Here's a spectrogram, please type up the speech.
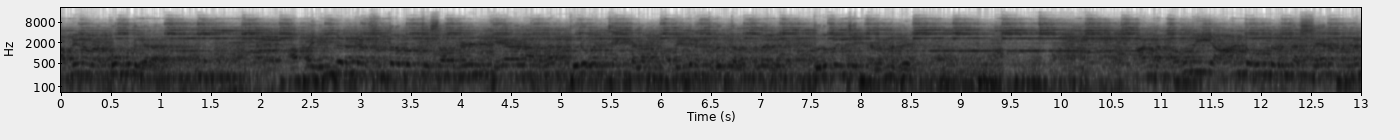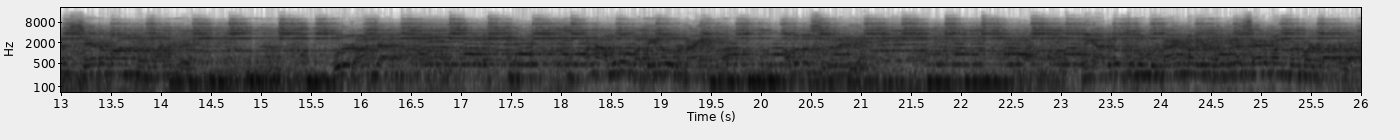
அப்படின்னு அவரை கூப்பிடுகிறார். அப்ப எங்க இருக்கிற சுந்தரமூர்த்தி சுவாமிகள் கேரளாவில் திருவஞ்சைக்களம் அப்படிங்கிற திருத்தலத்தில் இருக்க திருவஞ்சைக்களம்னு பேர். அந்த பகுதியை ஆண்டு கொண்டிருந்த சேரமன்னன் சேரமான் பெருமான் பேர். ஒரு ராஜா. ஆனா அவனும் பார்த்தீங்கன்னா நீங்க மூன்று நாயன்மார்கள் பார்த்தீங்கன்னா சேர்மான் பெருமாள் பார்க்கலாம்.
